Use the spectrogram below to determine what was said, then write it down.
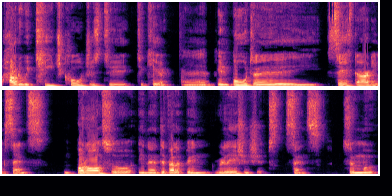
how do we teach coaches to, to care um, in both a safeguarding sense, but also in a developing relationships sense. So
